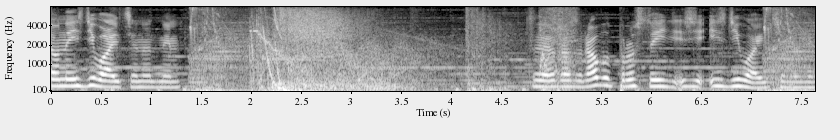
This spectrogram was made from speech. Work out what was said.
Здається, вона іздівається над ним. Э, разрабы просто іздіваються над ним.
